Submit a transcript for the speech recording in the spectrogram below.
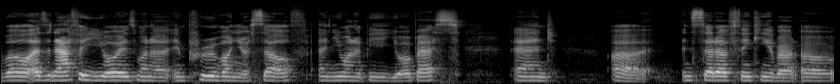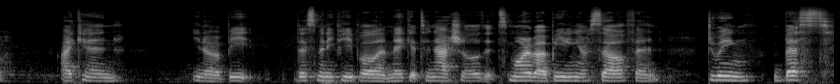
Well, as an athlete, you always want to improve on yourself, and you want to be your best. And uh, instead of thinking about, oh, I can, you know, beat this many people and make it to nationals, it's more about beating yourself and doing best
